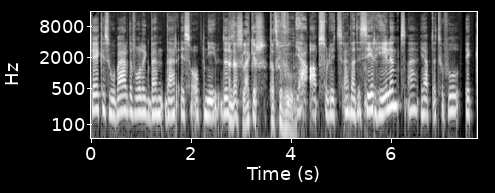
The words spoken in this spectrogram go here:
kijk eens hoe waardevol ik ben, daar is ze opnieuw. Dus, en dat is lekker, dat gevoel. Ja, absoluut. En dat is zeer helend. Je hebt het gevoel, ik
